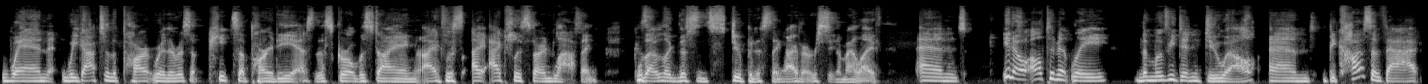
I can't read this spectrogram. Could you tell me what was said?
When we got to the part where there was a pizza party as this girl was dying, I was, I actually started laughing because I was like, this is the stupidest thing I've ever seen in my life. And, you know, ultimately the movie didn't do well. And because of that,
